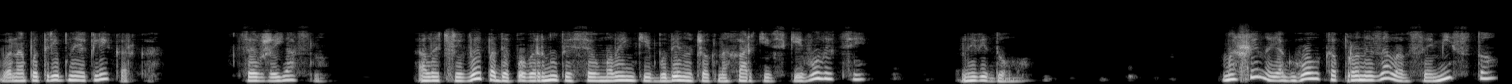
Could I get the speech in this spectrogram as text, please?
Вона потрібна як лікарка, це вже ясно. Але чи випаде повернутися в маленький будиночок на Харківській вулиці, невідомо. Машина, як голка, пронизала все місто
